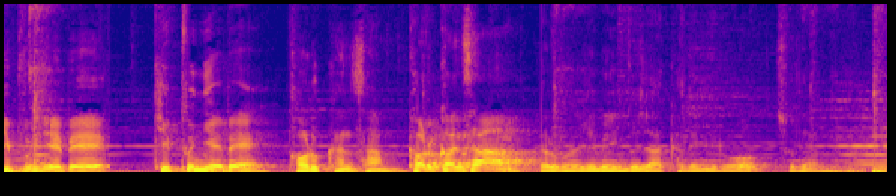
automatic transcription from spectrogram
깊은 예배 깊은 예배, 거룩한 삶. 거룩한 삶. 여러분을 예배 인도자 아카데미로 초대합니다.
